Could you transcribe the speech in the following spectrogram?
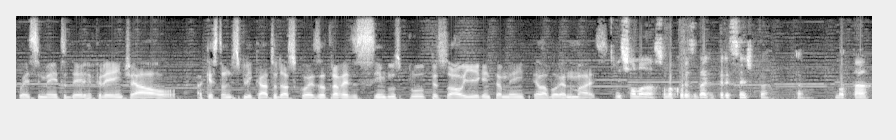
conhecimento dele referente ao a questão de explicar todas as coisas através desses símbolos para o pessoal irem também elaborando mais. E só uma, só uma curiosidade interessante para notar.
